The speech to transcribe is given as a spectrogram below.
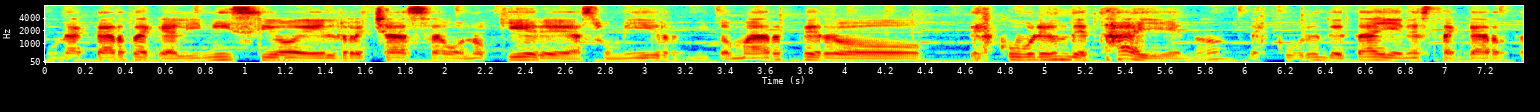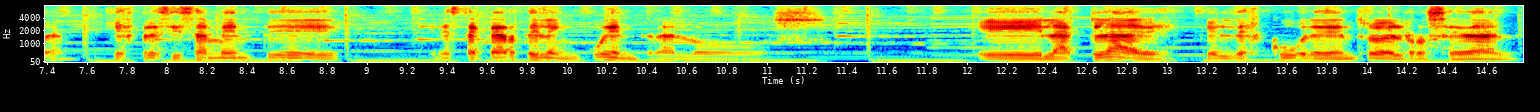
una carta que al inicio él rechaza o no quiere asumir ni tomar, pero descubre un detalle, ¿no? Descubre un detalle en esta carta, que es precisamente, en esta carta él encuentra los, eh, la clave que él descubre dentro del Rosedal.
